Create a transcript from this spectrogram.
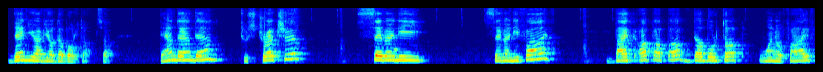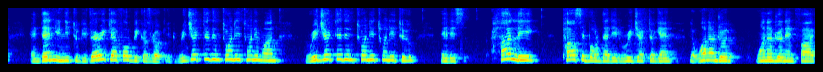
then you have your double top. So down, down, down to structure, 70, 75, back up, up, up, double top, 105. And then you need to be very careful because look, it rejected in 2021, rejected in 2022 it is highly possible that it reject again the 100, 105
